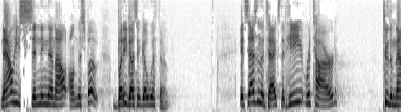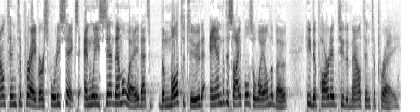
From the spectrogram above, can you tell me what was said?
Now he's sending them out on this boat, but he doesn't go with them. It says in the text that he retired to the mountain to pray, verse 46. And when he sent them away, that's the multitude and the disciples away on the boat, he departed to the mountain to pray.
